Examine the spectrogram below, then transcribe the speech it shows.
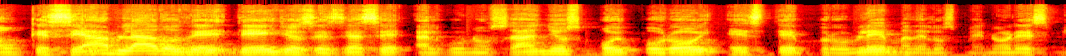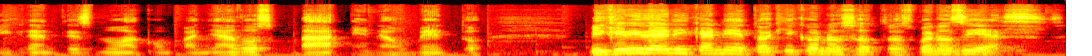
aunque se ha hablado de, ellos desde hace algunos años, hoy por hoy este problema de los menores migrantes no acompañados va en aumento. Mi querida Erika Nieto, aquí con nosotros. Buenos días.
